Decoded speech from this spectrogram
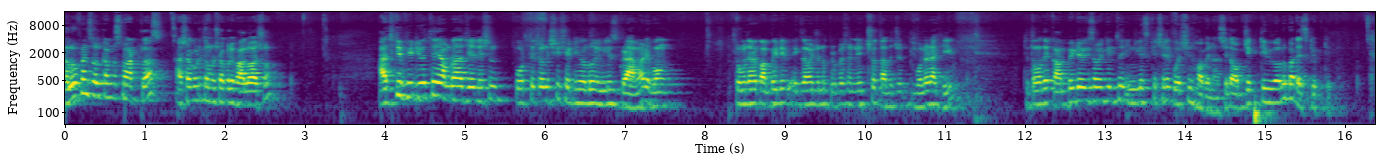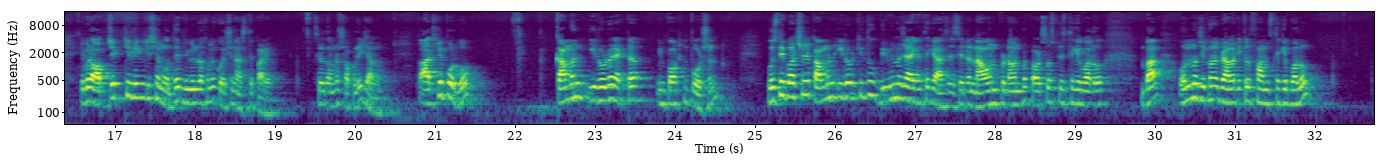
Hello friends welcome to smart class আশা করি তোমরা সকলে ভালো আছো। আজকের ভিডিওতে আমরা যে লেসন পড়তে চলেছি সেটি হলো ইংলিশ গ্রামার এবং তোমরা যারা কম্পিটিভ এক্সামের জন্য প্রিপারেশন নিচ্ছ, তাদের জন্য বলে রাখি যে তোমাদের কম্পিটিভ এক্সামে কিন্তু ইংলিশকে ছেড়ে কোয়েশ্চেন হবে না। সেটা অবজেক্টিভ বলো বা ডেসক্রিপটিভ এবার অবজেক্টিভ ইংলিশের মধ্যে বিভিন্ন রকমের কোয়েশ্চেন আসতে পারে, সেটা তোমরা সকলেই জানো। তো আজকে পড়ব কমন ইরোডের একটা ইম্পর্টেন্ট পোর্শন বুঝতেই পারছ যে কমন ইরোড কিন্তু বিভিন্ন জায়গা থেকে আসে, সেটা নাউন প্রোনাউন বা স্পিচ থেকে বলো বা অন্য যে কোনো গ্রামাটিক্যাল ফর্মস থেকে বলো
